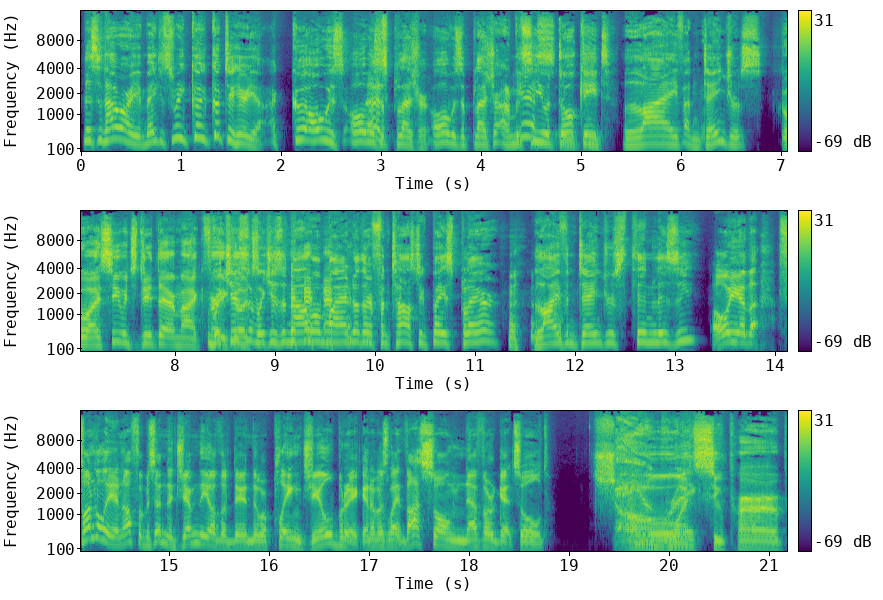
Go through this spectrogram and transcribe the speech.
Listen, how are you, mate? It's really good. Good to hear you. Uh, Good, always, always Yes. a pleasure. Always a pleasure. And we'll see you at Dalkey indeed. live and dangerous, Oh, I see what you did there, Mike. Very which good. is which is an album by another fantastic bass player, live and dangerous, Thin Lizzy. Oh yeah. That, funnily enough, I was in the gym the other day and they were playing Jailbreak, and I was like, that song never gets old. oh, Jailbreak, it's superb.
